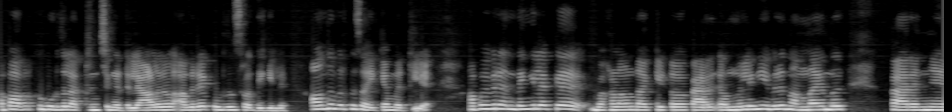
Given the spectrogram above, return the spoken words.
അപ്പോൾ അവർക്ക് കൂടുതൽ അറ്റൻഷൻ കിട്ടില്ല. ആളുകൾ അവരെ കൂടുതൽ ശ്രദ്ധിക്കില്ല? അതൊന്നും ഇവർക്ക് സഹിക്കാൻ പറ്റില്ല. അപ്പോൾ ഇവർ എന്തെങ്കിലുമൊക്കെ ബഹളം ഉണ്ടാക്കിയിട്ടോ കര ഒന്നുമില്ലെങ്കിൽ ഇവർ നന്നായിന്ന് കരഞ്ഞ്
